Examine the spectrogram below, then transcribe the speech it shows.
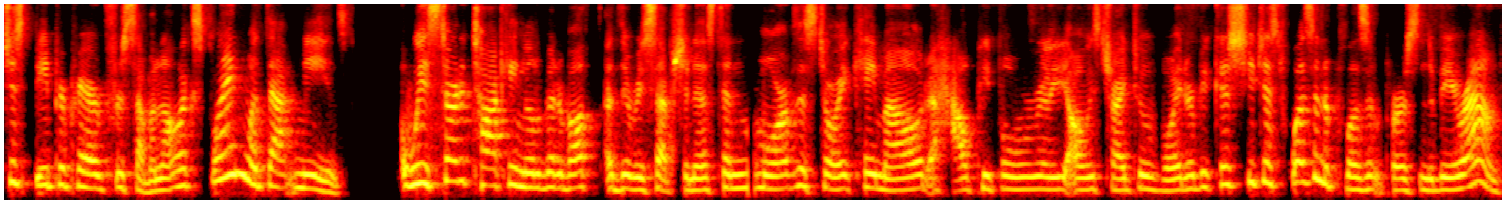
Just be prepared for someone. I'll explain what that means we started talking a little bit about the receptionist and more of the story came out how people really always tried to avoid her because she just wasn't a pleasant person to be around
